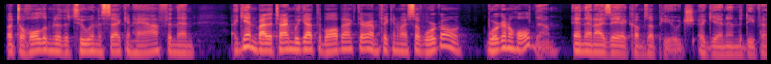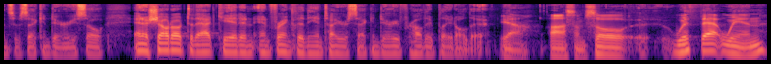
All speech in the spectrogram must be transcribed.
but to hold them to the two in the second half, and then again, by the time we got the ball back there, I'm thinking to myself, we're going we're going to hold them. And then Isaiah comes up huge again in the defensive secondary. So, and a shout out to that kid and, and frankly the entire secondary for how they played all day. Yeah, awesome. So uh, with that win,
